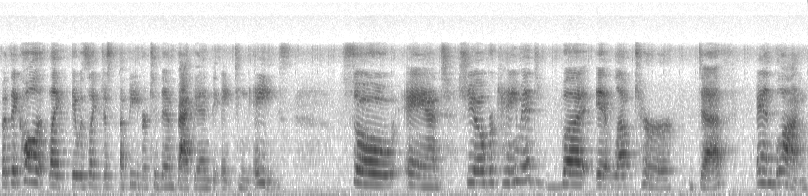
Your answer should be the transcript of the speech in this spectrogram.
but they call it like it was like just a fever to them back in the 1880s. So, and she overcame it, but it left her deaf and blind.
